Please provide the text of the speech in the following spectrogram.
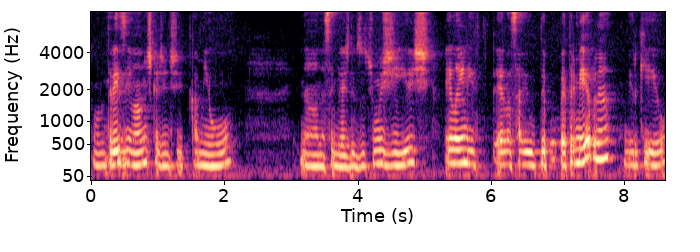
São 13 anos que a gente caminhou na, na Assembleia de Deus nos últimos dias. A Elaine, ela saiu é primeiro, né? Primeiro que eu.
